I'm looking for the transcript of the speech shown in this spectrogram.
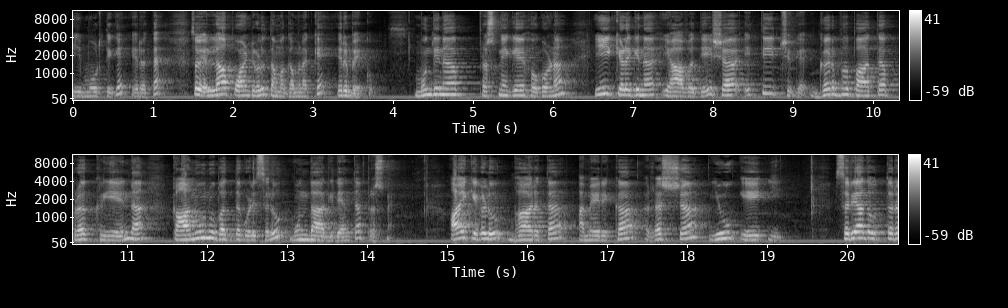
ಈ ಮೂರ್ತಿಗೆ ಇರುತ್ತೆ. ಸೊ ಎಲ್ಲ ಪಾಯಿಂಟ್ಗಳು ತಮ್ಮ ಗಮನಕ್ಕೆ ಇರಬೇಕು. ಮುಂದಿನ ಪ್ರಶ್ನೆಗೆ ಹೋಗೋಣ. ಈ ಕೆಳಗಿನ ಯಾವ ದೇಶ ಇತ್ತೀಚೆಗೆ ಗರ್ಭಪಾತ ಪ್ರಕ್ರಿಯೆಯನ್ನು ಕಾನೂನುಬದ್ಧಗೊಳಿಸಲು ಮುಂದಾಗಿದೆ ಅಂತ ಪ್ರಶ್ನೆ. ಆಯ್ಕೆಗಳು Bharat, America, Russia U A E ಸರಿಯಾದ ಉತ್ತರ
